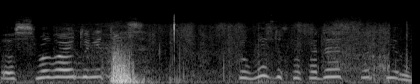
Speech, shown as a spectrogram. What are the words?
э, смывают унитаз, то воздух попадает в квартиру.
